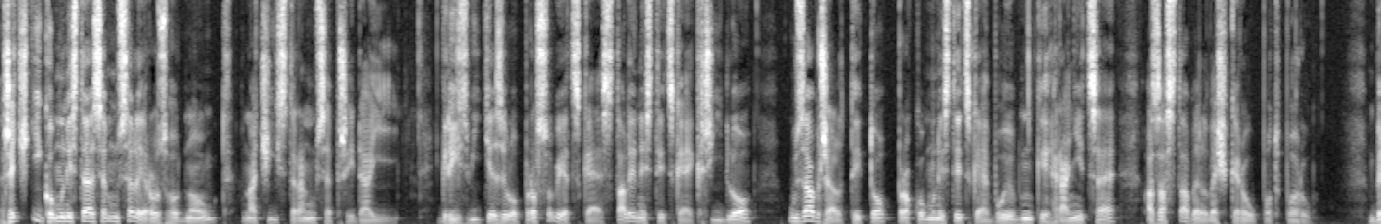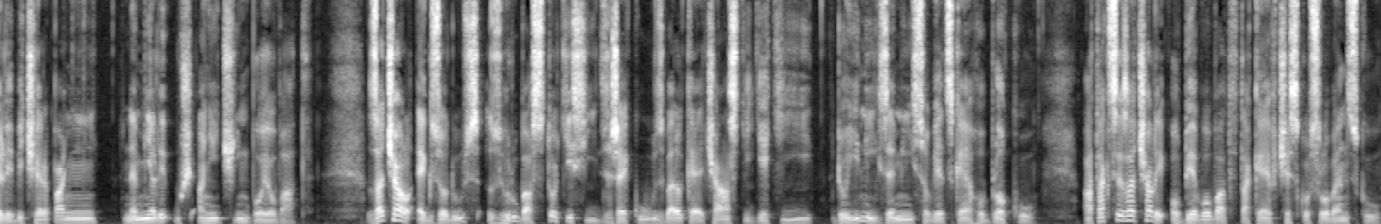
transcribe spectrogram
Řečtí komunisté se museli rozhodnout, na čí stranu se přidají. Když zvítězilo prosovětské stalinistické křídlo, uzavřel tyto pro komunistické bojovníky hranice a zastavil veškerou podporu. Byli vyčerpaní, neměli už ani čím bojovat. Začal exodus zhruba 100 tisíc řeků z velké části dětí do jiných zemí sovětského bloku a tak se začaly objevovat také v Československu,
